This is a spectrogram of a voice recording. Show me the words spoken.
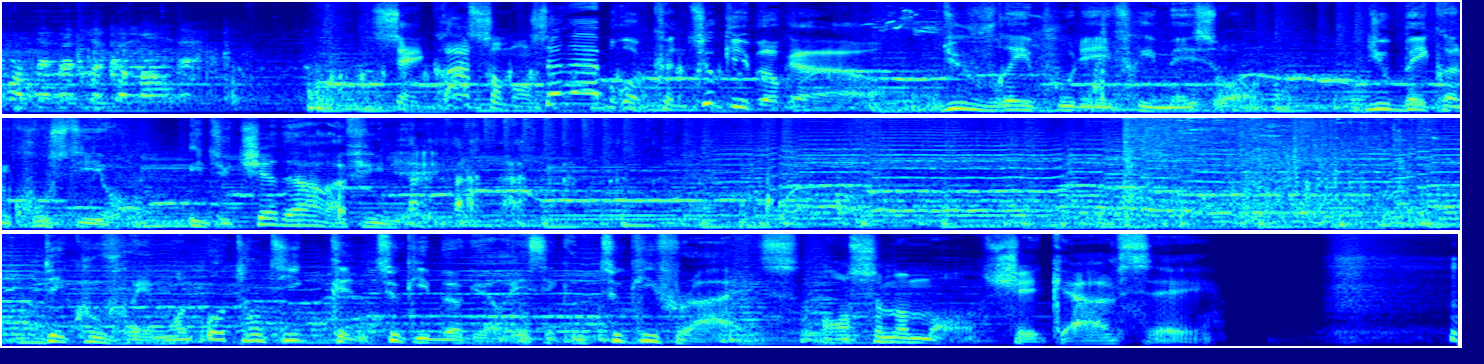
prendre votre commande. C'est grâce à mon célèbre Kentucky Burger. Du vrai poulet frit maison, du bacon croustillant et du cheddar affiné. Découvrez mon authentique Kentucky Burger et ses Kentucky Fries. En ce moment, chez KFC.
